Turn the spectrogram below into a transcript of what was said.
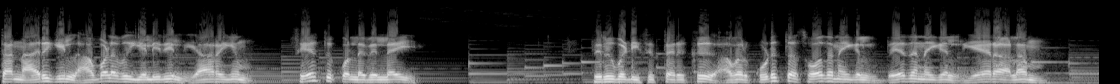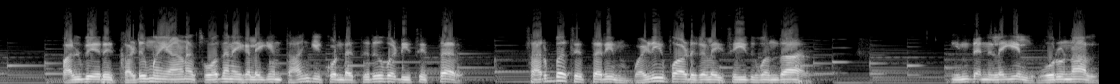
தன் அருகில் அவ்வளவு எளிதில் யாரையும் சேர்த்து கொள்ளவில்லை. திருவடி சித்தருக்கு அவர் கொடுத்த சோதனைகள் வேதனைகள் ஏராளம். பல்வேறு கடுமையான சோதனைகளையும் தாங்கிக் கொண்ட திருவடி சித்தர் சர்ப சித்தரின் வழிபாடுகளை செய்து வந்தார். இந்த நிலையில் ஒரு நாள்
